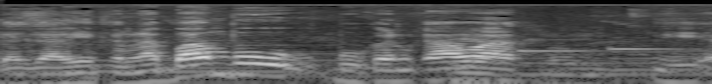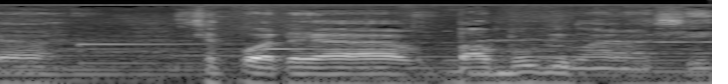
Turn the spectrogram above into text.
Gagahnya karena bambu bukan kawat. Iya, iya. sekuatnya bambu gimana sih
